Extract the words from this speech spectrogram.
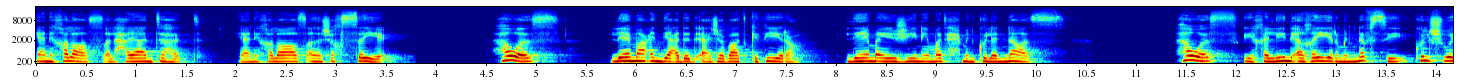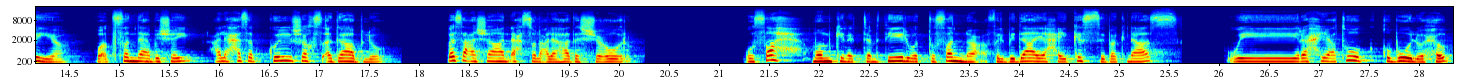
يعني خلاص الحياة انتهت يعني خلاص أنا شخص سيء. هوس ليه ما عندي عدد إعجابات كثيرة؟ ليه ما يجيني مدح من كل الناس؟ هوس يخليني أغير من نفسي كل شوية وأتصنع بشيء على حسب كل شخص أقابله بس عشان أحصل على هذا الشعور. وصح ممكن التمثيل والتصنع في البداية حيكسبك ناس وراح يعطوك قبول وحب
